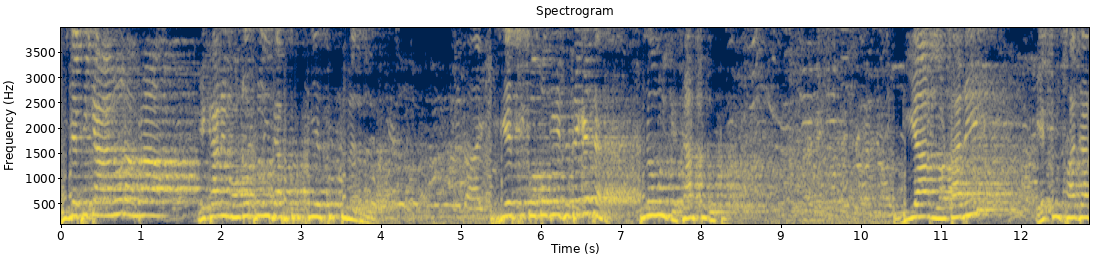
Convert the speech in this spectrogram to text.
বিজেপিকে আনুন, আমরা এখানে মনোপলি ব্যবসা সিএসসি তুলে দেবো। সিএসসি কত দিয়েছে দেখেছেন? তৃণমূলকে চারশো কোটি। বিয়ার লটারি, একুশ হাজার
